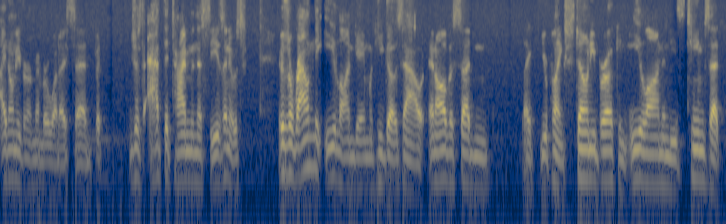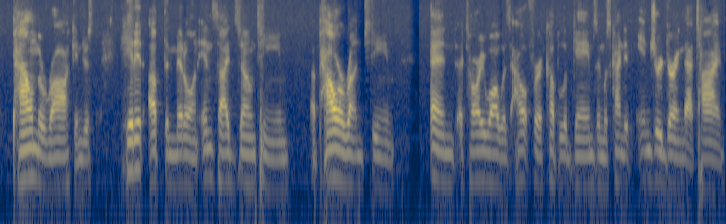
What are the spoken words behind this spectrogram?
I don't even remember what I said, but just at the time in the season, it was it was around the Elon game when he goes out, and all of a sudden, like you're playing Stony Brook and Elon and these teams that pound the rock and just hit it up the middle, an inside zone team, a power run team, and Atari Atariwa was out for a couple of games and was kind of injured during that time.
